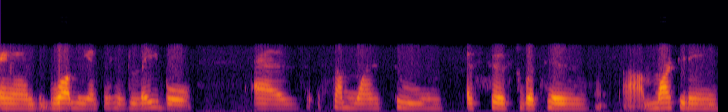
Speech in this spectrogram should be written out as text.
and brought me into his label as someone to assist with his uh, marketing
